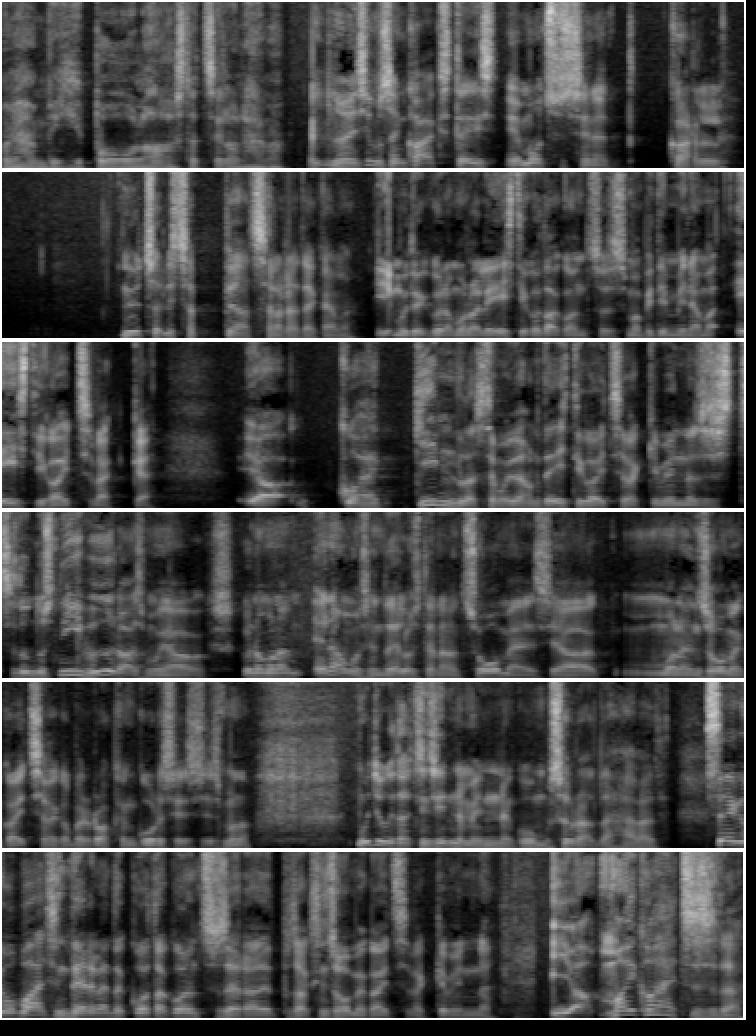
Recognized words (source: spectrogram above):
ma pean mingi pool aastat seal olema. no ja siis ma sain kaheksateist ja ma otsustasin, et Karl, nüüd sa lihtsalt pead selle ära tegema. ja muidugi, kuna mul oli Eesti kodakondsus, ma pidin minema Eesti kaitseväkke ja kohe kindlasti ma ei tahtnud Eesti kaitseväkke minna, sest see tundus nii võõras mu jaoks, kuna ma olen enamus enda elust elanud Soomes ja ma olen Soome kaitseväega palju rohkem kursis, siis ma muidugi tahtsin sinna minna, kuhu mu sõbrad lähevad. seega ma vahetasin terve enda kodakondsuse ära, et ma saaksin Soome kaitseväkke minna. ja ma ei kahetse seda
